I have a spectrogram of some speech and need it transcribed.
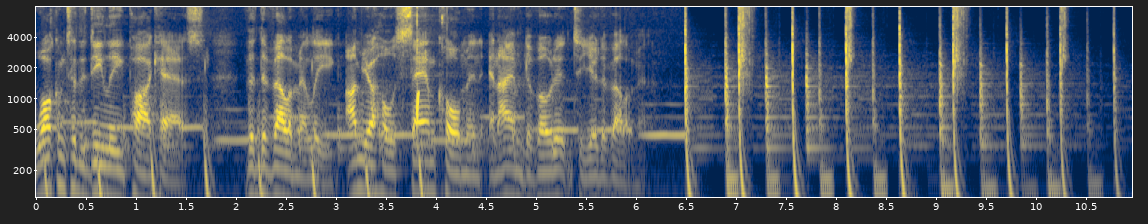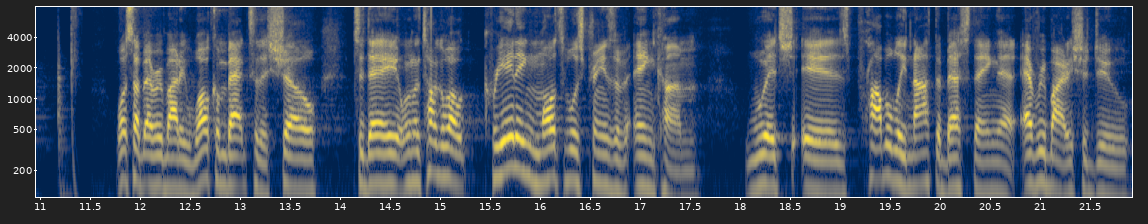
Welcome to the D League podcast, the Development League. I'm your host, Sam Coleman, and I am devoted to your development. What's up, everybody? Welcome back to the show. Today, I want to talk about creating multiple streams of income, which is probably not the best thing that everybody should do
